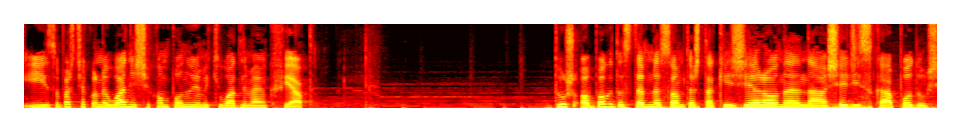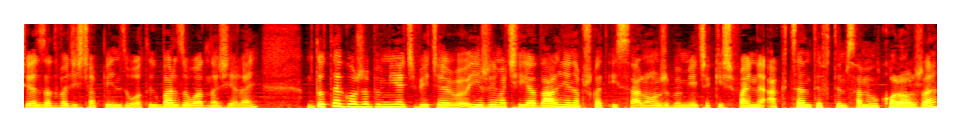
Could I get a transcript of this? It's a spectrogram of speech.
i zobaczcie, jak one ładnie się komponują, jaki ładny mają kwiat. Tuż obok dostępne są też takie zielone na siedziska podusie za 25 zł. Bardzo ładna zieleń. Do tego, żeby mieć, wiecie, jeżeli macie jadalnię na przykład i salon, żeby mieć jakieś fajne akcenty w tym samym kolorze,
